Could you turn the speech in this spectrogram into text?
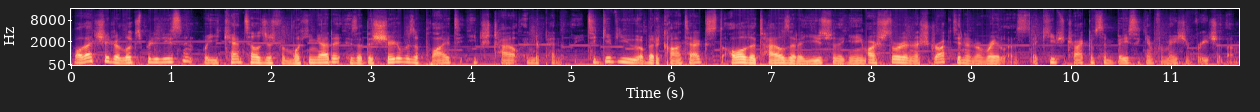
While that shader looks pretty decent, what you can't tell just from looking at it is that the shader was applied to each tile independently. To give you a bit of context, all of the tiles that are used for the game are stored in a struct in an array list that keeps track of some basic information for each of them.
